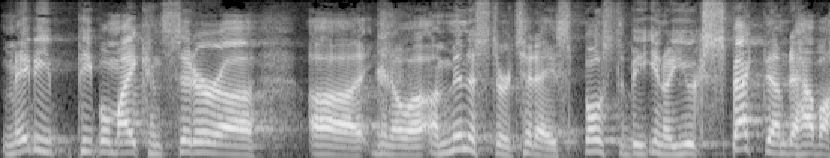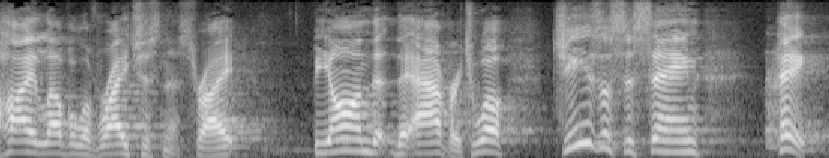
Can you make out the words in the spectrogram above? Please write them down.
maybe people might consider a, a, you know, a minister today supposed to be, you know, you expect them to have a high level of righteousness, right? Beyond the, the average. Well, Jesus is saying, hey,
